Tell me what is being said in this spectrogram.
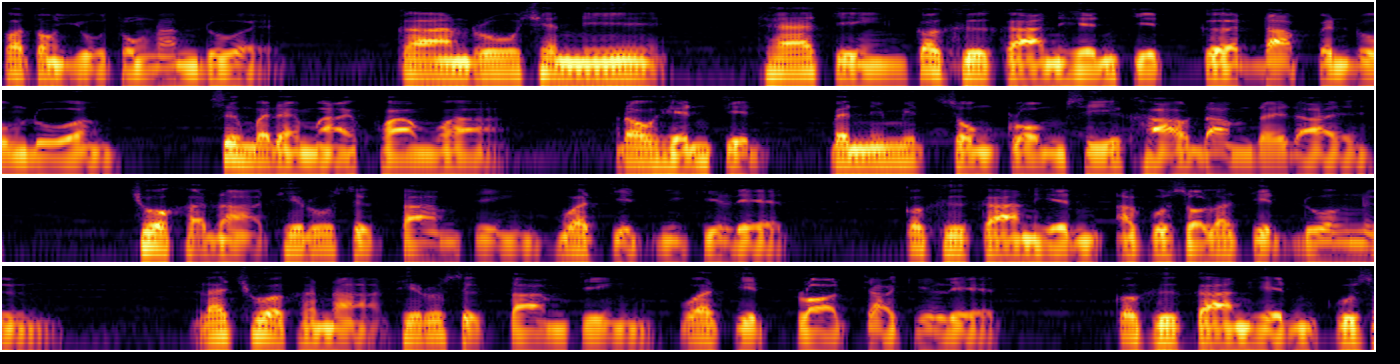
ก็ต้องอยู่ตรงนั้นด้วย การรู้เช่นนี้ แท้จริงก็คือการเห็นจิตเกิดดับเป็นดวงดวง ซึ่งไม่ได้หมายความว่า เราเห็นจิตเป็นนิมิตทรงกลมสีขาวดำใด ๆ ชั่วขณะที่รู้สึกตามจริงว่าจิตมีกิเลสก็คือการเห็นอกุศลจิตดวงหนึ่ง และชั่วขณะที่รู้สึกตามจริงว่าจิตปลอดจากกิเลส ก็คือการเห็นกุศ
